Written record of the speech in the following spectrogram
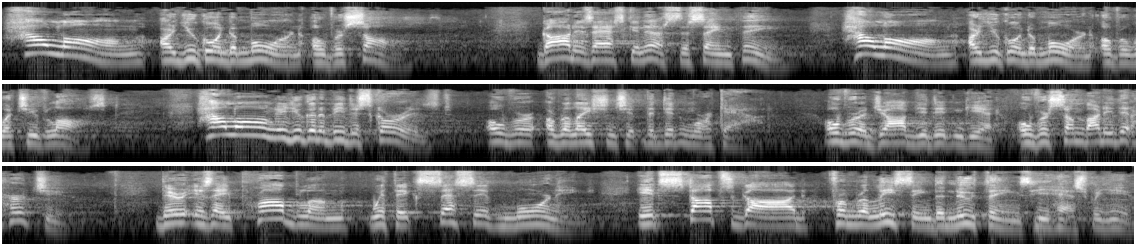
how long are you going to mourn over Saul? God is asking us the same thing. How long are you going to mourn over what you've lost? How long are you going to be discouraged over a relationship that didn't work out? Over a job you didn't get? Over somebody that hurt you? There is a problem with excessive mourning. It stops God from releasing the new things He has for you.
